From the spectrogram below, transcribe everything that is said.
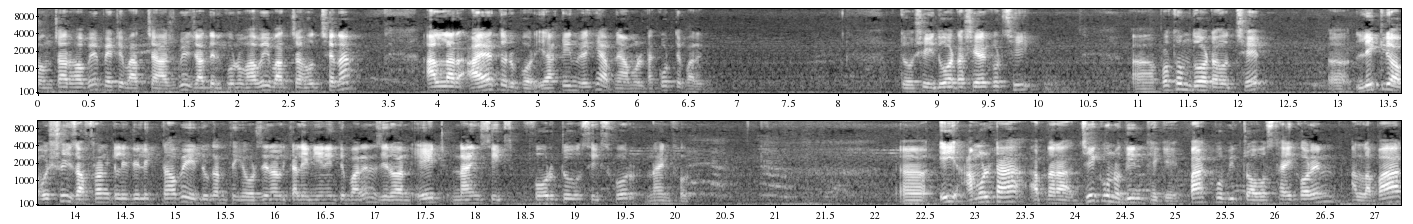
সঞ্চার হবে, পেটে বাচ্চা আসবে, যাদের কোনোভাবেই বাচ্চা হচ্ছে না। আল্লাহর আয়াতের উপর ইয়াকিন রেখে আপনি আমলটা করতে পারেন। তো সেই দোয়াটা শেয়ার করছি। প্রথম দোয়াটা হচ্ছে লিখলে অবশ্যই জাফরান কালি দিয়ে লিখতে হবে, এই দোকান থেকে অরিজিনাল কালি নিয়ে নিতে পারেন zero one eight nine six four two six four nine four এই আমলটা আপনারা যে কোনো দিন থেকে পাক পবিত্র অবস্থায় করেন। আল্লাহ পাক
